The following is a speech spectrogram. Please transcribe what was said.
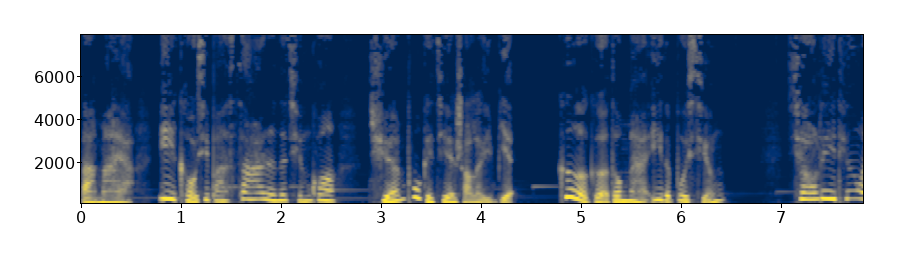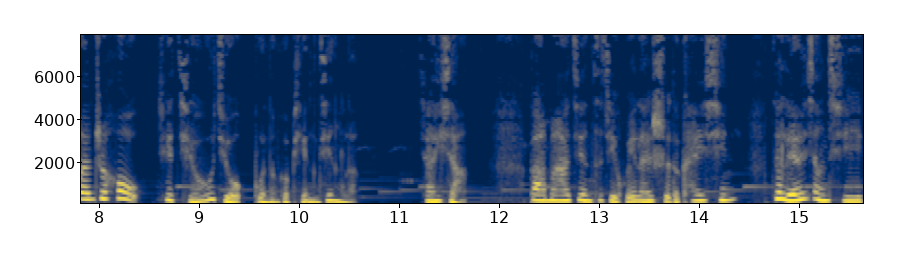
爸妈呀，一口气把仨人的情况全部给介绍了一遍，个个都满意的不行。小丽听完之后，却久久不能够平静了。想一想，爸妈见自己回来时的开心，再联想起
